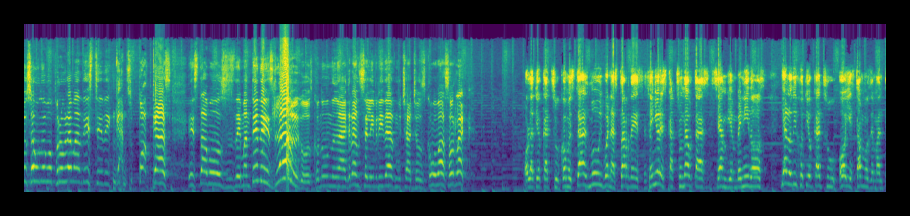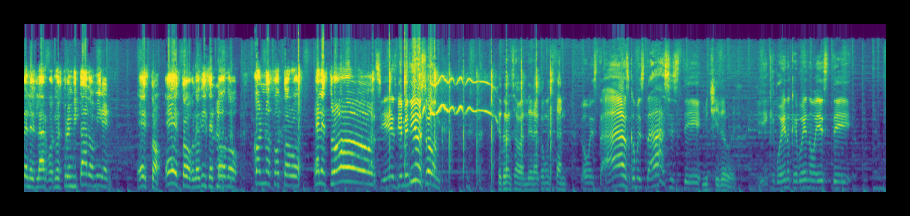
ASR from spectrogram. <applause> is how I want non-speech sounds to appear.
Muchachos a un nuevo programa de este de Katsu Podcast. Estamos de mantenes largos con una gran celebridad muchachos. ¿Cómo va Zorlak? Hola tío Katsu, ¿cómo estás? Muy buenas tardes. Señores Katsunautas, sean bienvenidos. Ya lo dijo tío Katsu, hoy estamos de manteles largos. Nuestro invitado, miren, esto, esto lo dice todo. <laughs> con nosotros, el Strong. Así es, bienvenido Strong. ¿Qué tranza bandera? ¿Cómo están? ¿Cómo estás? ¿Cómo estás? Este. Muy chido, güey. Bien, qué bueno, qué bueno. Este.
